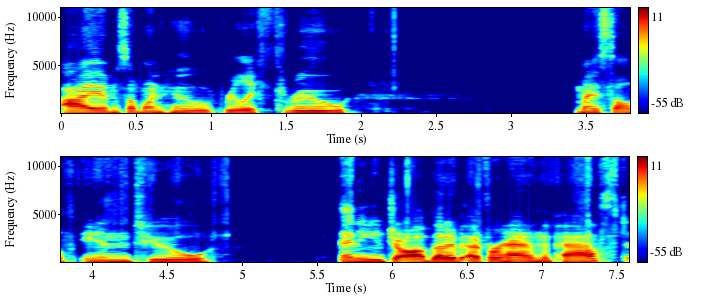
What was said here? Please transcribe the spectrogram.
I am someone who really threw myself into any job that I've ever had in the past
